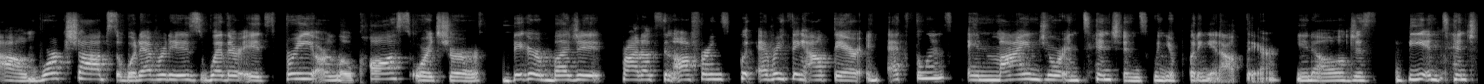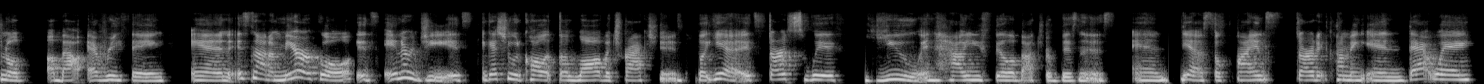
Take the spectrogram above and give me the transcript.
um, workshops or whatever it is, whether it's free or low cost or it's your bigger budget products and offerings, put everything out there in excellence and mind your intentions when you're putting it out there. You know, just be intentional about everything and it's not a miracle, it's energy. It's, I guess you would call it the law of attraction. But yeah, it starts with you and how you feel about your business. And yeah, so clients started coming in that way,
